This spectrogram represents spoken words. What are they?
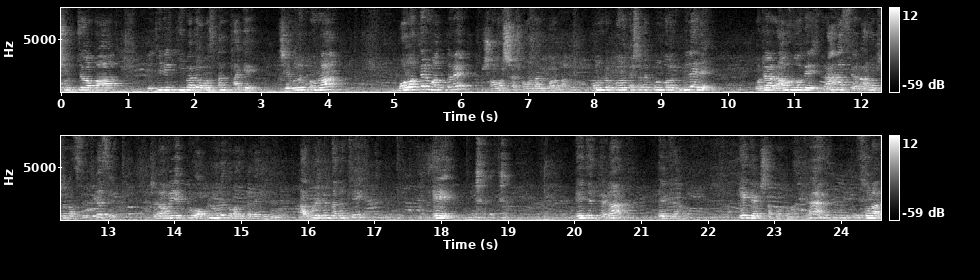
সূর্য বা পৃথিবীর কীভাবে অবস্থান থাকে সেগুলো তোমরা বলকের মাধ্যমে সমস্যার সমাধান করবা। কোন বলকের সাথে কোন বলক মিলাইলে? ওটা রাউন্ড হবে, রান আছে, রান অপশন আছে, ঠিক আছে? সেটা আমি একটু ওপেন হলে তোমাদেরকে দেখে দেবো। তারপরে এখানে দেখাচ্ছি এই এই যে এটা দেখো এই গেমসটা হ্যাঁ? সোলার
